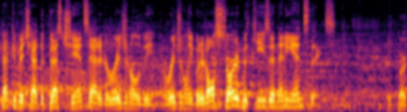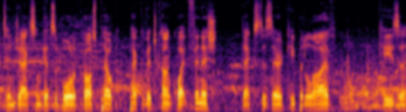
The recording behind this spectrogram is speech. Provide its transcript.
Petkovic had the best chance at it originally, originally, but it all started with Kizza, and then he ends things. Bertin Jackson gets the ball across. Pel Petkovic can't quite finish. Dexter's there to keep it alive. Kizza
